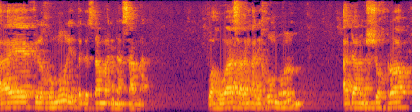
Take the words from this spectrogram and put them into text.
Ae fil khumuli tegas nama dina samad wa huwa sareng ari khumul ada musyuhrah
